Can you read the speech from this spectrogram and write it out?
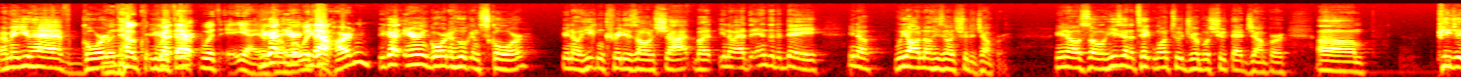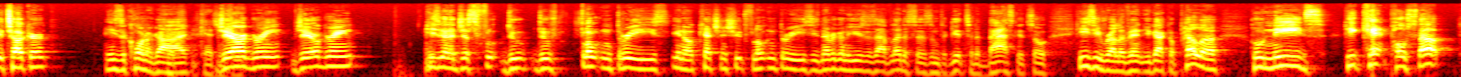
I mean, you have Gordon Without- you without- Aaron- with- yeah, you got Aaron- you without got- Harden? You got Aaron Gordon who can score. You know, he can create his own shot. But you know, at the end of the day, you know, we all know he's going to shoot a jumper. You know, so he's going to take one, two dribble, shoot that jumper. Um, PJ Tucker, he's a corner guy. Catch- catch J.R. Green, J.R. Green, he's going to just flo- do do floating threes. You know, catch and shoot floating threes. He's never going to use his athleticism to get to the basket, so he's irrelevant. You got Capela, who needs he can't post up,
